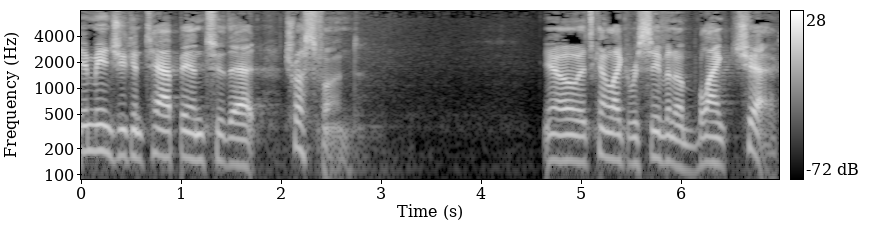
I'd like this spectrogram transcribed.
it means you can tap into that trust fund. You know, it's kind of like receiving a blank check.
